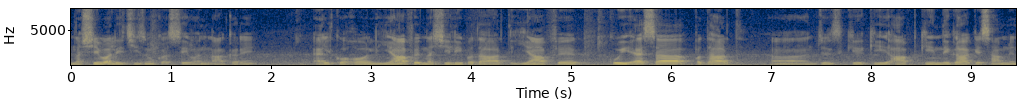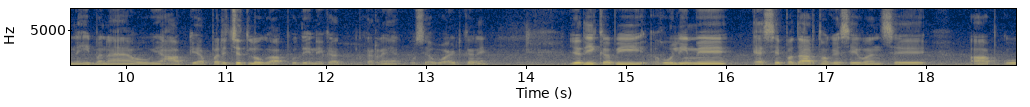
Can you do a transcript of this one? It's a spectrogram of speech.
नशे वाली चीज़ों का सेवन ना करें। अल्कोहल या फिर नशीली पदार्थ या फिर कोई ऐसा पदार्थ जिसके कि आपकी निगाह के सामने नहीं बनाया हो या आपके अपरिचित लोग आपको देने का कर रहे हैं, उसे अवॉइड करें। यदि कभी होली में ऐसे पदार्थों के सेवन से आपको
